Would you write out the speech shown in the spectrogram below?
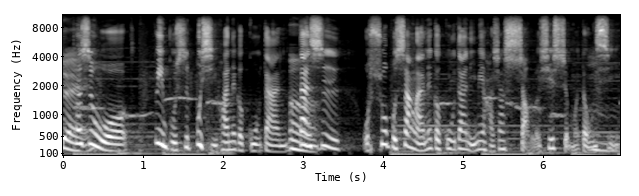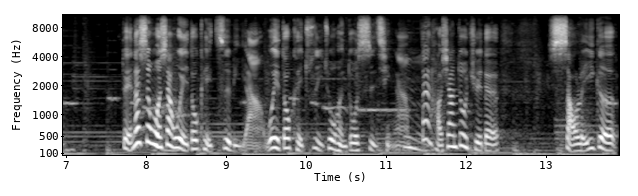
对，但是我并不是不喜欢那个孤单，但是我说不上来那个孤单里面好像少了些什么东西。对，那生活上我也都可以自理啊，我也都可以自己做很多事情啊，但好像就觉得少了一个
